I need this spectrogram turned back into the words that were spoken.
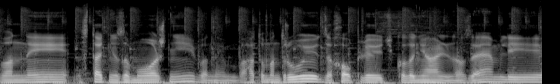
Вони достатньо заможні, вони багато мандрують, захоплюють колоніально землі,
